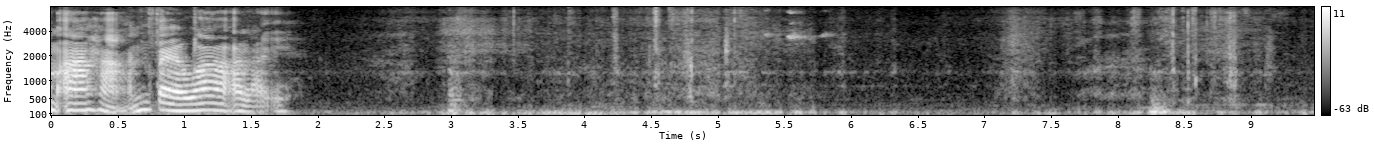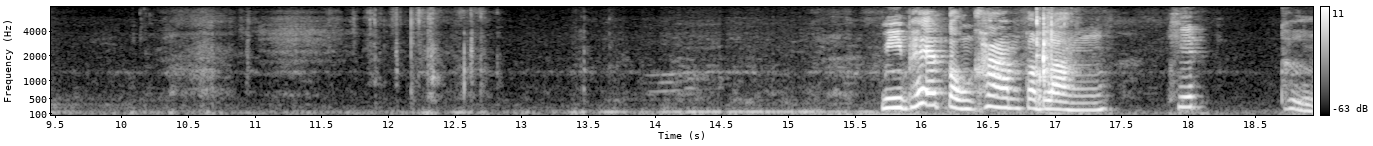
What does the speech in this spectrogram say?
ำอาหารแปลว่าอะไร มีเพศตรงข้ามกำลังคิด ถึง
